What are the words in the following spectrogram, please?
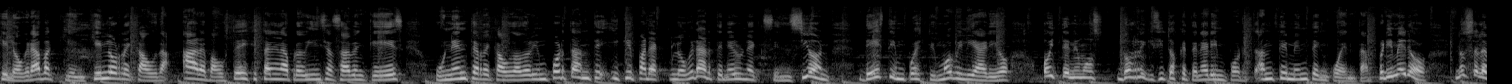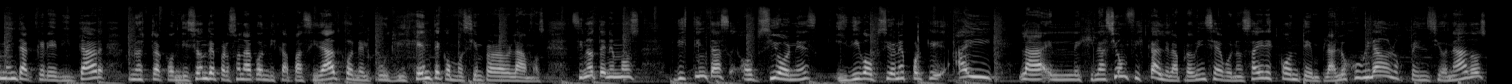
que lo graba quién, quién lo recauda. ARBA, ustedes que están en la provincia saben que es un ente recaudador importante y que para lograr tener una exención de este impuesto inmobiliario, hoy tenemos dos requisitos que tener importantemente en cuenta. Primero, no solamente acreditar nuestra condición de persona con discapacidad con el CUD vigente, como siempre hablamos, sino tenemos distintas opciones, y digo opciones porque hay la legislación fiscal de la provincia de Buenos Aires contempla los jubilados, los pensionados,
